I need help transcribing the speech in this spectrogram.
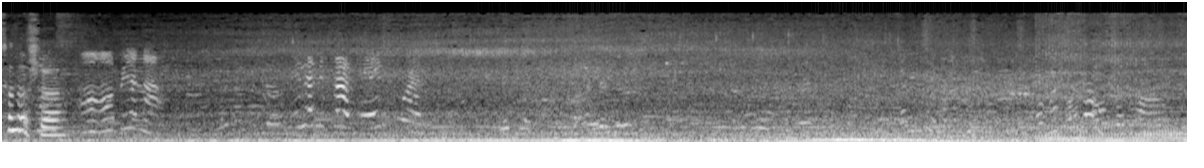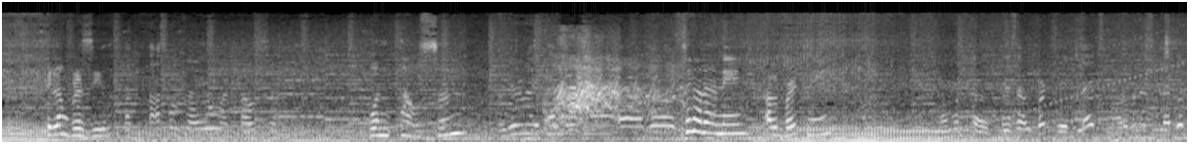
Saan na siya? Oo, pila na. Ilan ni Pag? 8, 1. Pilang Brazil? Taas mo tayo, 1,000. 1,000? Pwede na ikaw na, ni? Albert ni? Mamon ka. Prince Albert, red lights. Maro na sila doon.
